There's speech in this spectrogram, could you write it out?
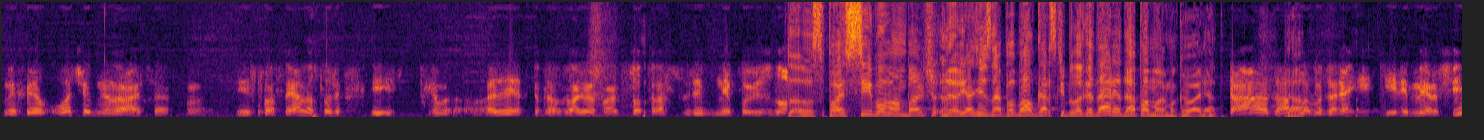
Михаил, очень мне нравится. И постоянно слушаю. И редко дозваниваюсь. Тот раз мне повезло. Спасибо вам большое. Я не знаю, по-болгарски благодаря, да, по-моему, говорят? Да, да, да. благодаря. И, или мерси,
